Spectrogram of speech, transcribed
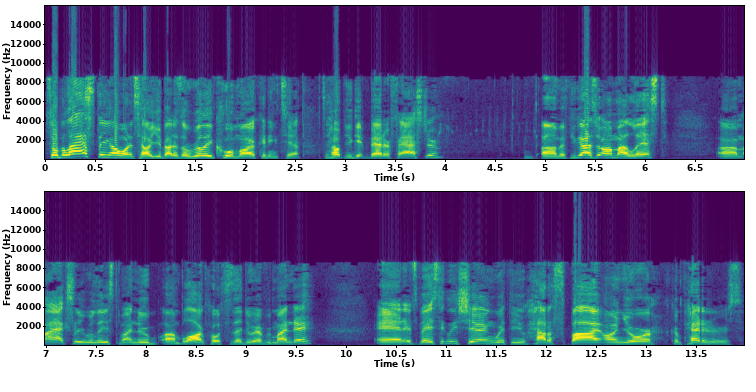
So, the last thing I want to tell you about is a really cool marketing tip to help you get better faster. Um, if you guys are on my list, um, I actually released my new um, blog post as I do every Monday, and it's basically sharing with you how to spy on your competitors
